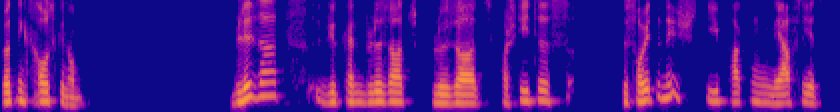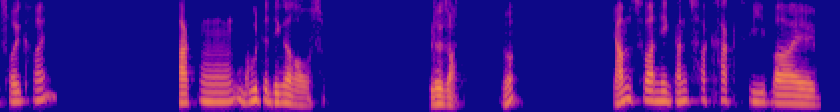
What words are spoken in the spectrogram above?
Wird nix rausgenommen. Blizzard, wir kennen Blizzard. Blizzard versteht es bis heute nicht. Die packen nerviges Zeug rein. Packen gute Dinge raus. Blizzard, ne? Die haben zwar nie ganz verkackt wie bei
